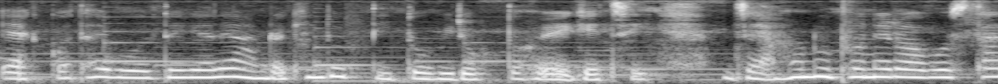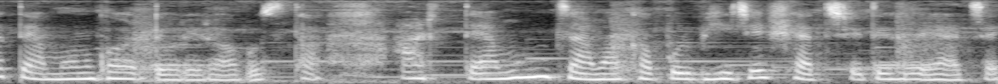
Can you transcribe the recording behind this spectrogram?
এক কথায় বলতে গেলে আমরা কিন্তু তিত বিরক্ত হয়ে গেছি। যেমন উঠোনের অবস্থা, তেমন ঘরদোরের অবস্থা। আর তেমন জামা কাপড় ভিজে স্যাঁতসেঁতে হয়ে আছে।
